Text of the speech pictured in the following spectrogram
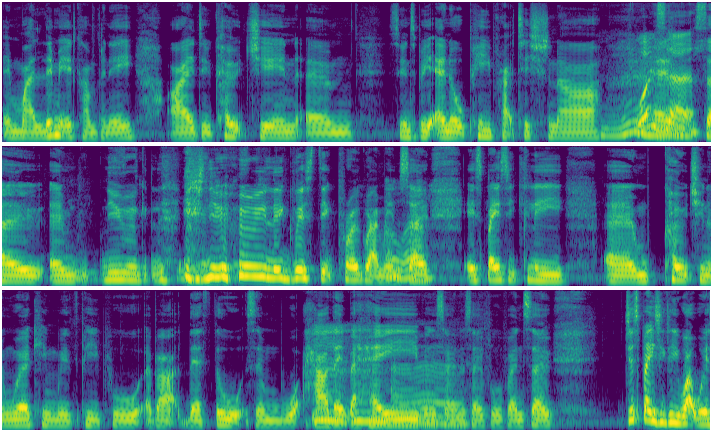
in my limited company, I do coaching. Um, Soon to be NLP practitioner. What is Um, that? So um, new new linguistic programming. Oh, So it's basically um, coaching and working with people about their thoughts and what how they Mm, mm. behave and so on and so forth. And so just basically what we're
